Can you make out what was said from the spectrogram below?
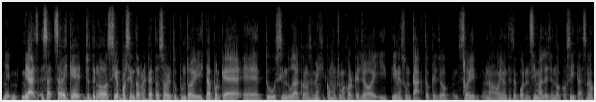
Mira, sabes que yo tengo 100% de respeto sobre tu punto de vista porque eh, tú sin duda conoces México mucho mejor que yo y tienes un tacto que yo soy, obviamente estoy por encima leyendo cositas, ¿no?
